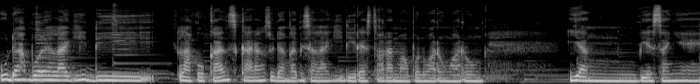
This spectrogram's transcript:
udah boleh lagi dilakukan, sekarang sudah nggak bisa lagi di restoran maupun warung-warung yang biasanya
